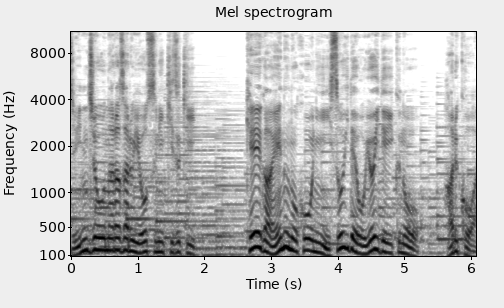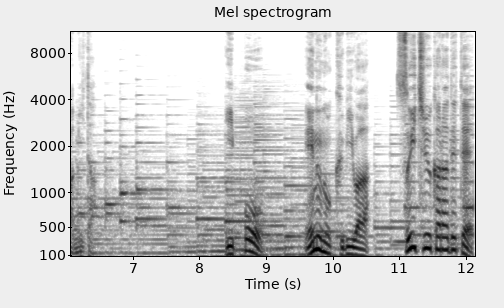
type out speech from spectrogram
尋常ならざる様子に気づき K が N の方に急いで泳いでいくのを春子は見た。一方 N の首は水中から出て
